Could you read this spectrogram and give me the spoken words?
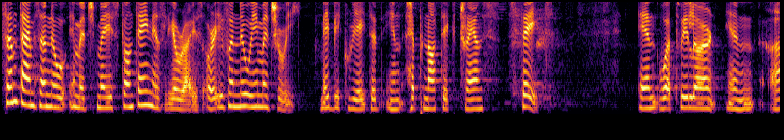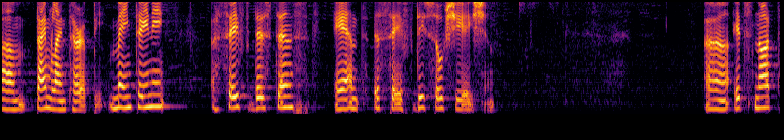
Sometimes a new image may spontaneously arise, or even new imagery may be created in hypnotic trance state. And what we learn in um, timeline therapy, maintaining a safe distance and a safe dissociation. Uh, it's not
